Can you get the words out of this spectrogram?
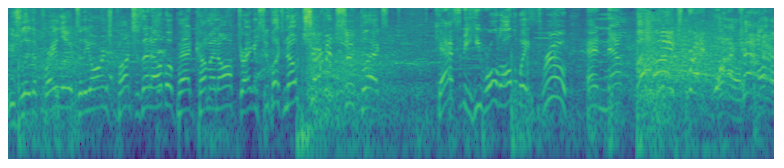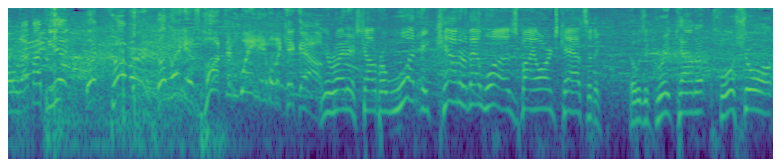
Usually the prelude to the orange punch is that elbow pad coming off. Dragon suplex. No German suplex. Cassidy, he rolled all the way through, and now, oh, Beach Break, what a counter! Uh oh, that might be it. The cover, the leg is hooked, and Wayne able to kick out. You're right, Excalibur. What a counter that was by Orange Cassidy. It was a great counter for sure.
